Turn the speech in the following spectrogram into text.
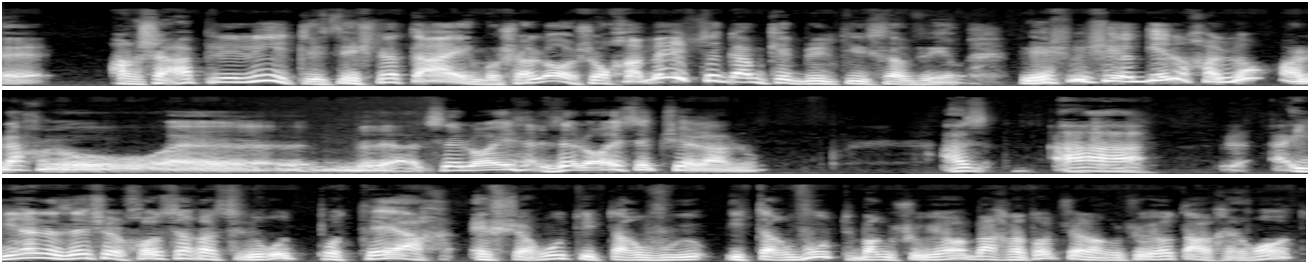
אה, הרשעה פלילית לפני שנתיים או שלוש או חמש זה גם כן בלתי סביר. ויש מי שיגיד לך לא, אנחנו, אה, זה, לא, זה לא עסק שלנו. אז העניין הזה של חוסר הסבירות פותח אפשרות התערבות, התערבות ברשויות, בהחלטות של הרשויות האחרות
